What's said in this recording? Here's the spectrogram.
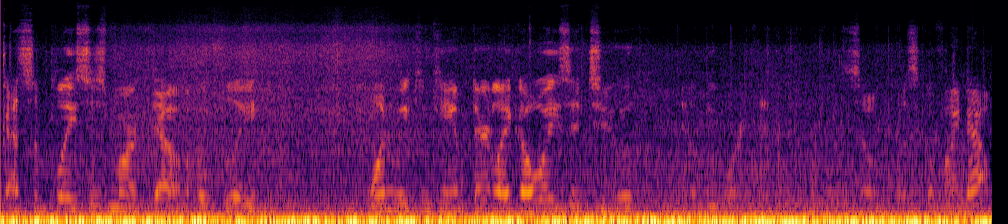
got some places marked out. Hopefully, one, we can camp there like always, and two, it'll be worth it. So let's go find out.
